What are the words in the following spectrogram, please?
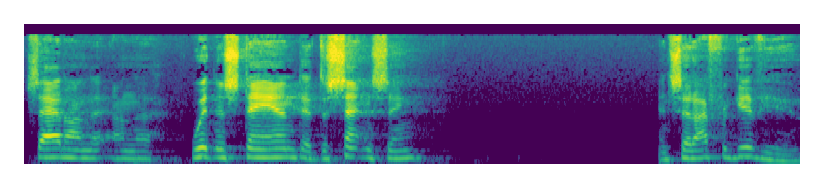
sat on the, on the witness stand at the sentencing and said, I forgive you.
